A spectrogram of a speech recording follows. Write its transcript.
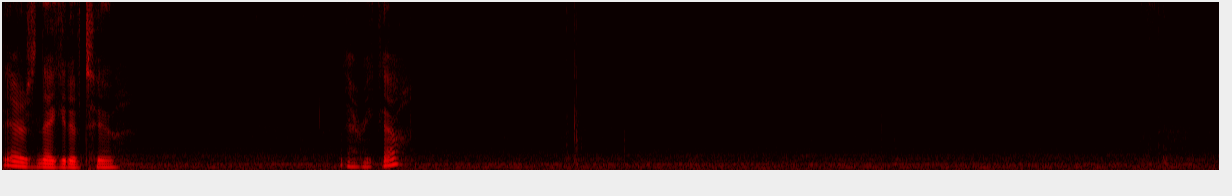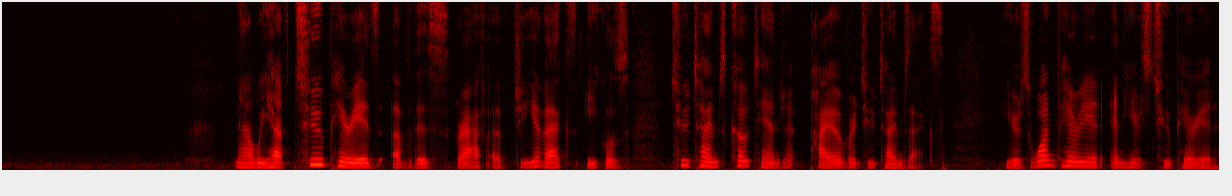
There's negative 2. There we go. Now we have two periods of this graph of g of x equals 2 times cotangent pi over 2 times x. Here's one period and here's two period.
